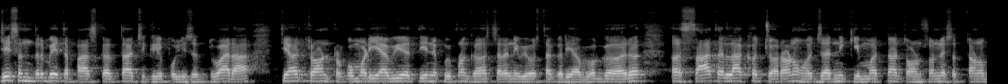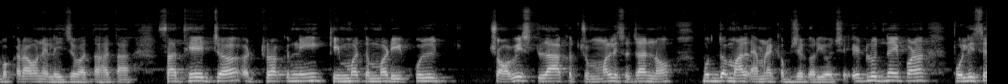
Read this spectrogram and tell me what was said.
જે સંદર્ભે તપાસ કરતા ચીખલી પોલીસ દ્વારા ત્યાં ત્રણ ટ્રકો મળી આવી હતી અને કોઈપણ ઘાસચારાની વ્યવસ્થા કર્યા વગર સાત લાખ ચોરાણું હજારની કિંમતના ત્રણસો ને સત્તાણું બકરાઓને લઈ જવાતા હતા. સાથે જ ટ્રકની કિંમત મળી કુલ ચોવીસ લાખ ચુમ્માલીસ હજારનો મુદ્દો માલ એમણે કબજે કર્યો છે. એટલું જ નહીં, પણ પોલીસે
